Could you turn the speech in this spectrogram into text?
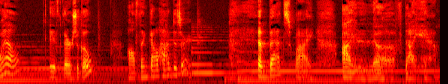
Well, if there's a goat, I'll think I'll have dessert. and that's why I love Diane.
